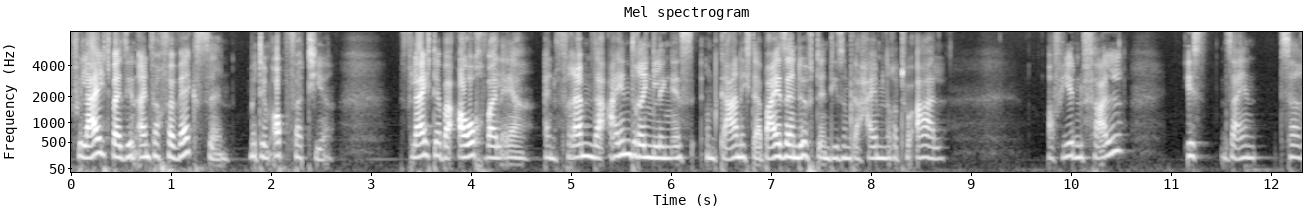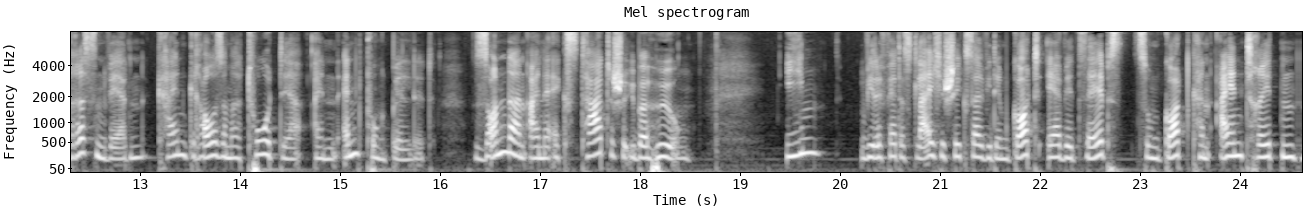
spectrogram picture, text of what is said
Vielleicht, weil sie ihn einfach verwechseln mit dem Opfertier, Vielleicht aber auch, weil er ein fremder Eindringling ist und gar nicht dabei sein dürfte in diesem geheimen Ritual. Auf jeden Fall ist sein Zerrissenwerden kein grausamer Tod, der einen Endpunkt bildet, sondern eine ekstatische Überhöhung. Ihm widerfährt das gleiche Schicksal wie dem Gott, er wird selbst zum Gott, kann eintreten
